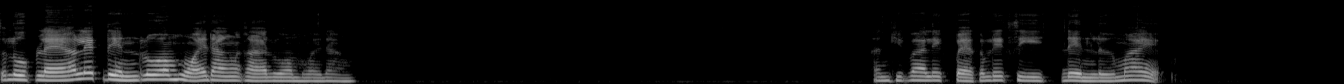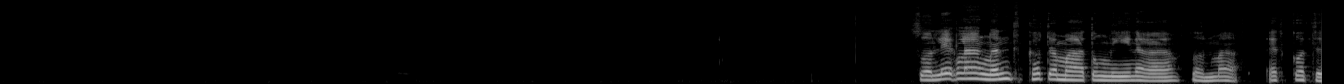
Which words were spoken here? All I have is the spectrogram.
สรุปแล้วเลขเด่นรวมหวยดังนะคะ รวมหวยดัง ท่านคิดว่าเลขแปดกับเลขสี่เด่นหรือไม่ ส่วนเลขล่างนั้นเขาจะมาตรงนี้นะคะ ส่วนมากแอดก็จะ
